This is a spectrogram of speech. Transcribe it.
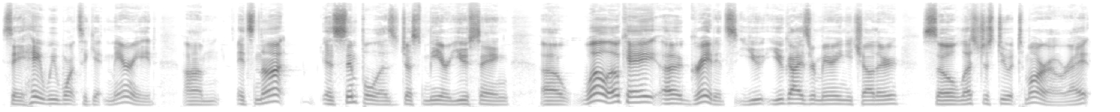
say, "Hey, we want to get married," um, it's not as simple as just me or you saying, uh, "Well, okay, uh, great. It's you. You guys are marrying each other, so let's just do it tomorrow, right?"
